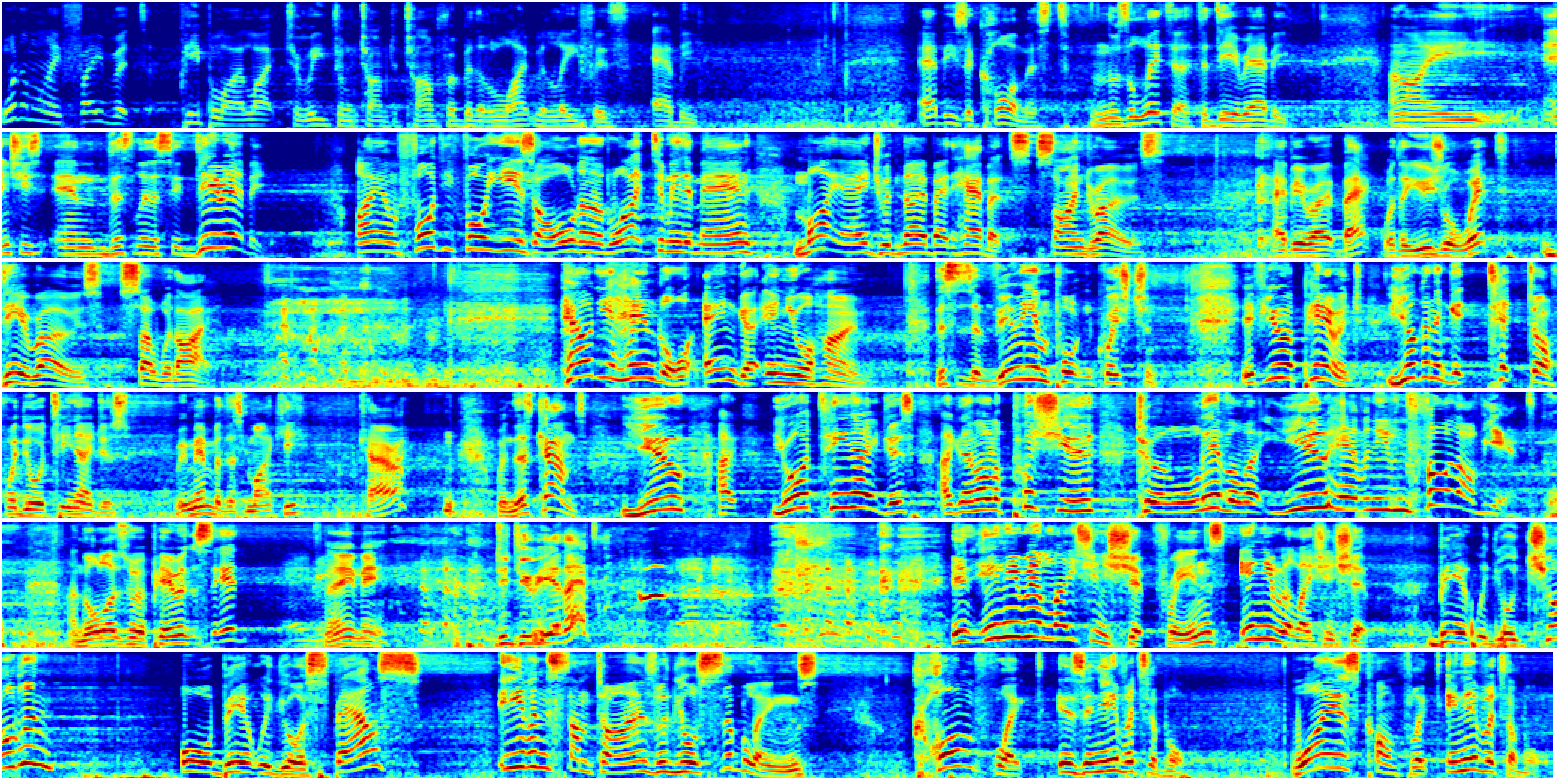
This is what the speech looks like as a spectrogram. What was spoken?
One of my favourite people I like to read from time to time for a bit of light relief is Abby. Abby's a columnist, and there was a letter to Dear Abby. And I and she's and this letter said, Dear Abby, I am 44 years old and I'd like to meet a man my age with no bad habits. Signed Rose. Abby wrote back with the usual wit, Dear Rose, so would I. How do you handle anger in your home? This is a very important question. If you're a parent, you're going to get ticked off with your teenagers. Remember this, Mikey, Kara? When this comes, you, uh, your teenagers are going to able to push you to a level that you haven't even thought of yet. And all those who are parents said, Amen. Amen. Did you hear that? In any relationship, friends, any relationship, be it with your children or be it with your spouse, even sometimes with your siblings, conflict is inevitable. Why is conflict inevitable?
